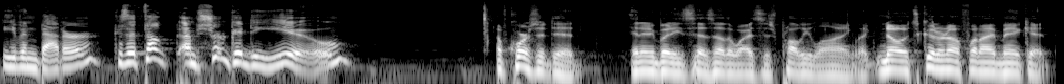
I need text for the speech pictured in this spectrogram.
even better? Because it felt, I'm sure, good to you. of course it did and anybody who says otherwise is probably lying like no it's good enough when i make it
